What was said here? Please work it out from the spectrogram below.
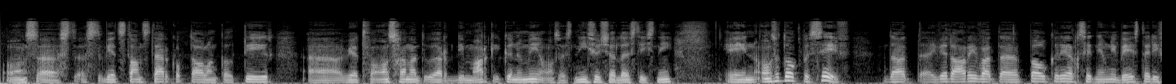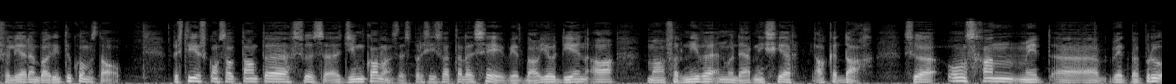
ons uh, st weet staan sterk op taal en kultuur. Uh weet vir ons gaan dit oor die markekonomie. Ons is nie sosialisties nie. En ons het ook besef dat uh, jy weet daardie wat uh, Paul Creer gesê het neem die beste uit die verlede en bou die toekoms daarop. Bestuurskonsultante soos uh, Jim Collins, dis presies wat hulle sê, weet bou jou DNA maar vernuwe en moderniseer elke dag. So ons gaan met uh weet beproef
